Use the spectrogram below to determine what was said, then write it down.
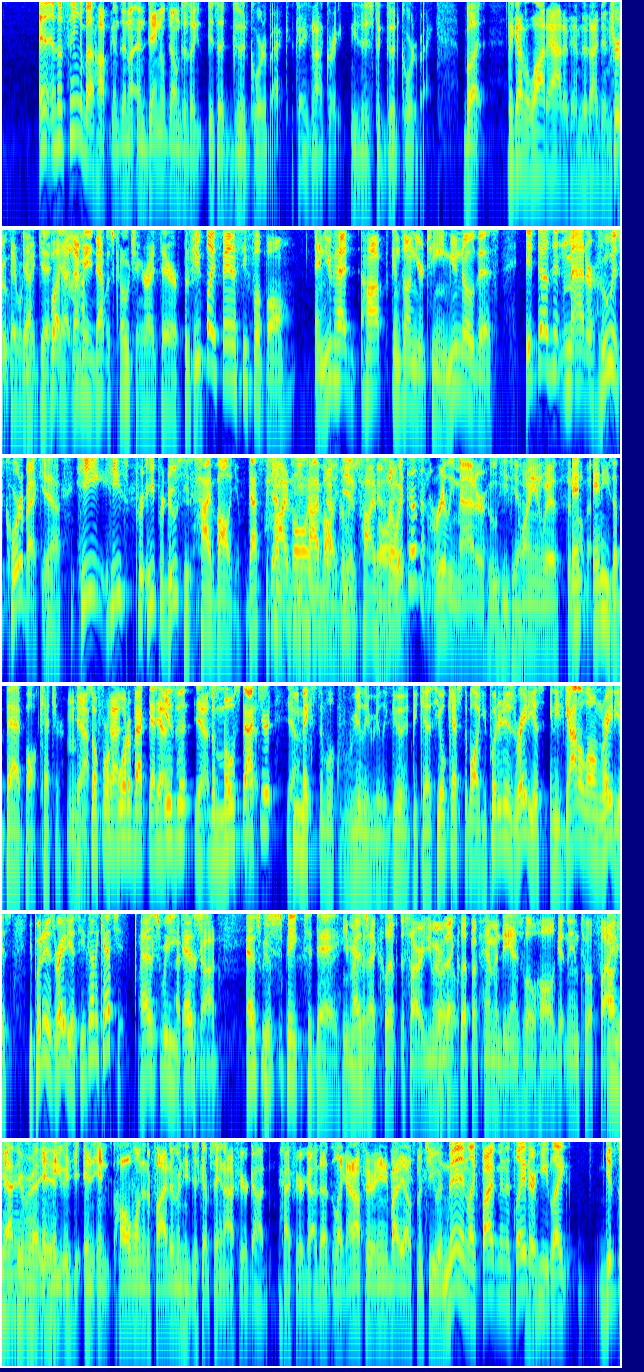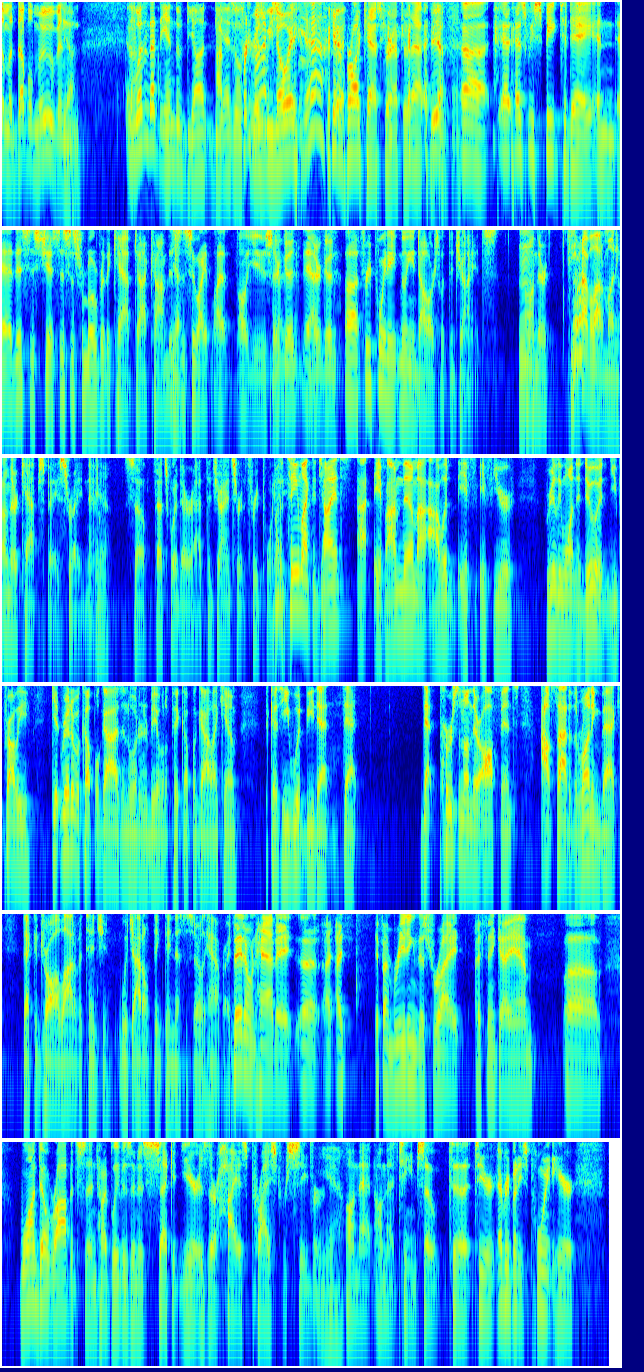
and, and the thing about Hopkins and, and Daniel Jones is a is a good quarterback. Okay, he's not great. He's just a good quarterback. But They got a lot out of him that I didn't True. think they were Yeah. going to get. But yeah, I mean, that was coaching right there. but if you play fantasy football and you've had Hopkins on your team, you know this. It doesn't matter who his quarterback is. Yeah. He he's he produces. He's high volume. That's the key. High volume, he's high volume. definitely is high volume. so it doesn't really matter who he's Yeah. playing with and, all And, that. and he's a bad ball catcher. Mm-hmm. Yeah. So for a quarterback that yes, not yes, the most yes, accurate, yeah. he makes them look really, really good because he'll catch the ball. You put it in his radius, and he's got a long radius. You put it in his radius, he's going to catch it. as we I fear as God. As we speak today, You remember as- that clip? Sorry, you remember that clip of him and DeAngelo Hall getting into a fight? Oh, yeah, I do remember that. And Yeah, he was, and, and Hall wanted to fight him, and he just kept saying, "I fear God. I fear God. That like I don't fear anybody else but you." And then like five minutes later, mm. he like gives him a double move, and Yeah. And wasn't that the end of Deon, Uh, DeAngelo's pretty career as we know it? Yeah. became a broadcaster after that. Yeah. Uh, as we speak today, and uh, this is just this is from overthecap.com. This Yeah. is who I, I I'll use. They're good. They're good. Uh, Three point eight million dollars with the Giants on their They don't have a lot of money. on their cap space right now. Yeah. So that's where they're at. The Giants are at three point But a team like the Giants, I, if I'm them, I, I would. If if you're really wanting to do it, you'd probably get rid of a couple guys in order to be able to pick up a guy like him because he would be that that that person on their offense outside of the running back that could draw a lot of attention, which I don't think they necessarily have right now. They don't have a. Uh, I, I if I'm reading this right, I think I am. Uh, Wan'Dale Robinson, who I believe is in his second year, is their highest priced receiver Yeah. on that on that team. So to to your everybody's point here,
